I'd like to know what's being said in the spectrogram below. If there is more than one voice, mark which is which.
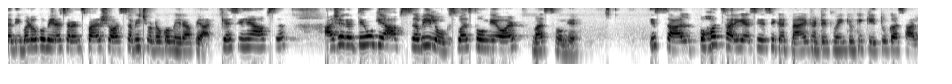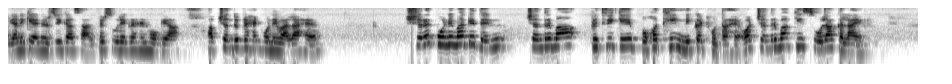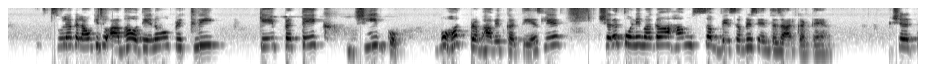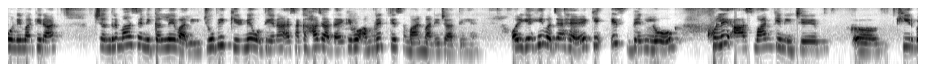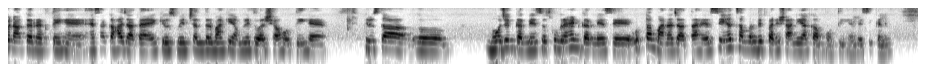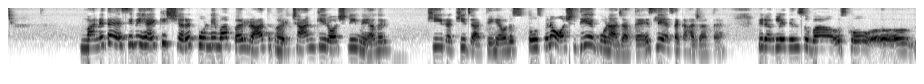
Speaker 1: बड़ों को मेरा चरण स्पर्श और सभी छोटों को मेरा प्यार। कैसे हैं आप सब? आशा करती हूँ कि आप सभी लोग स्वस्थ होंगे और मस्त होंगे। इस साल बहुत सारी ऐसी ऐसी घटनाएँ घटित हुई क्योंकि केतु का साल, यानी कि एनर्जी का साल, फिर सूर्य ग्रहण हो गया। अब चंद्र ग्रहण होने वाला है। शरद पूर्णिमा के दिन चंद्रमा पृथ्वी के बहुत ही निकट होता है और चंद्रमा की सोलह कलाएँ सोलह कलाओं की जो आभा होती है ना, वो पृथ्वी के प्रत्येक जीव को बहुत प्रभावित करती है। इसलिए शरद पूर्णिमा का हम सब बेसब्री से इंतज़ार करते हैं। शरद पूर्णिमा की रात चंद्रमा से निकलने वाली जो भी किरणें होती है ना, ऐसा कहा जाता है कि वो अमृत के समान मानी जाती हैं। और यही वजह है कि इस दिन लोग खुले आसमान के नीचे खीर बनाकर रखते हैं। ऐसा कहा जाता है कि उसमें चंद्रमा की अमृत वर्षा होती है। फिर उसका भोजन करने से, उसको ग्रहण करने से उत्तम माना जाता है। सेहत संबंधित परेशानियाँ कम होती हैं बेसिकली मान्यता ऐसी भी है कि शरद पूर्णिमा पर रात भर चाँद की रोशनी में अगर खीर रखी जाती है और उस तो उसमें ना औषधीय गुण आ जाते हैं, इसलिए ऐसा कहा जाता है। फिर अगले दिन सुबह उसको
